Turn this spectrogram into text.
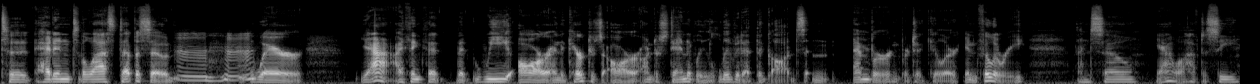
to head into the last episode mm-hmm. where yeah, I think that that we are and the characters are understandably livid at the gods and Ember in particular in Fillory. And so yeah, we'll have to see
